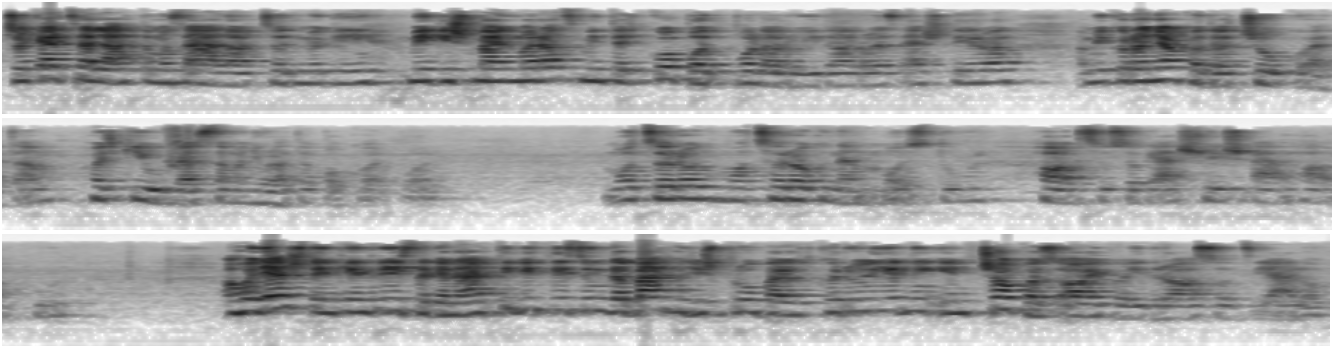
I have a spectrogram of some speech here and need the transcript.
Csak egyszer láttam az állarcod mögé, mégis megmaradsz, mint egy kopott polaroid arról az estéről, amikor a nyakadat csókoltam, hogy kiugrasszam a nyulat a pokorból. Mocorog, mocorog, nem mozdul, halkszuszogású is elhalkul. Ahogy esténként részegen aktivitizünk, de bárhogy is próbálod körülírni, én csak az ajkaidra asszociálok.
